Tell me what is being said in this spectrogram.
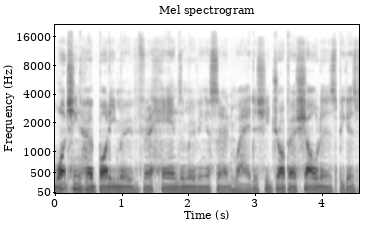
watching her body move, if her hands are moving a certain way, does she drop her shoulders because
